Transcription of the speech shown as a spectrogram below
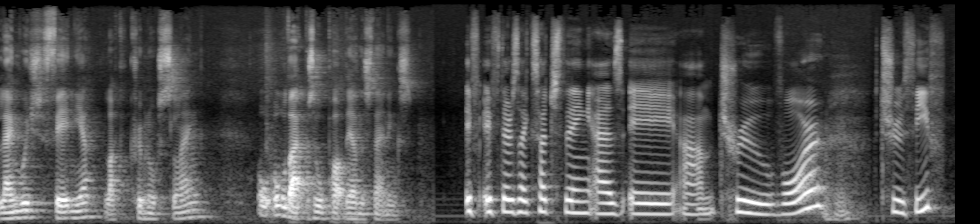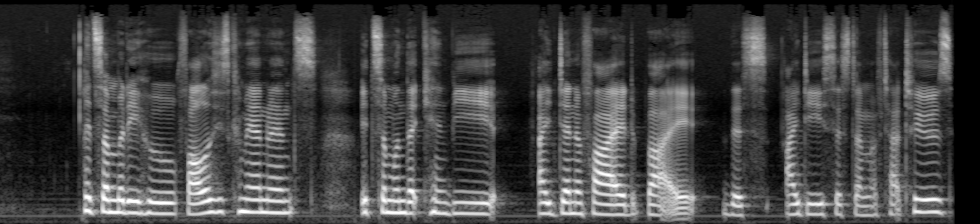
language, fenia, like a criminal slang. All, all that was all part of the understandings. If if there's like such thing as a um, true vor, true thief, it's somebody who follows these commandments. It's someone that can be identified by this ID system of tattoos.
